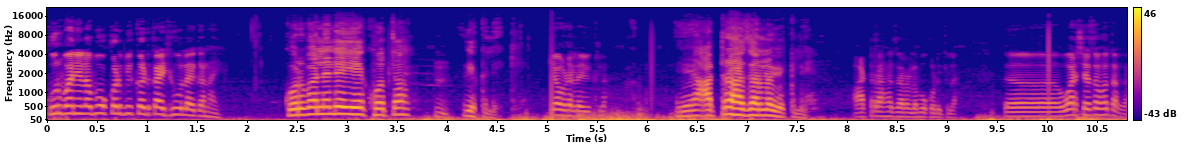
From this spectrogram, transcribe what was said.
कुर्बानीला बोकड बिकड काय ठेवलाय का नाही? कोरबानीला एक होता. विकले केवढ्याला विकला? हे अठरा हजारला विकले. अठरा हजाराला बोकड विकला वर्षाचा होता का?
